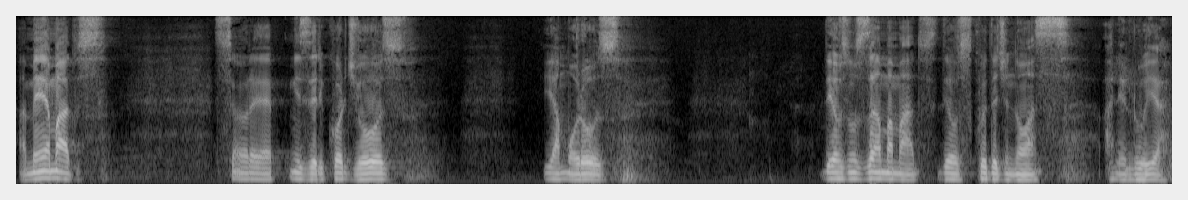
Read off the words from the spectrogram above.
Amém, amados? O Senhor é misericordioso e amoroso. Deus nos ama, amados. Deus cuida de nós. Aleluia.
